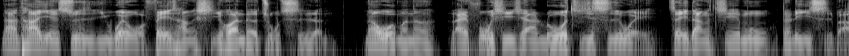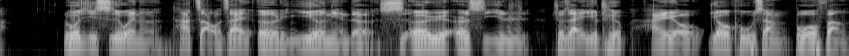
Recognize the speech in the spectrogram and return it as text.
那他也是一位我非常喜欢的主持人。那我们呢，来复习一下《逻辑思维》这一档节目的历史吧。《逻辑思维》呢，它早在二零一二年的十二月二十一日就在 YouTube 还有优酷上播放，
